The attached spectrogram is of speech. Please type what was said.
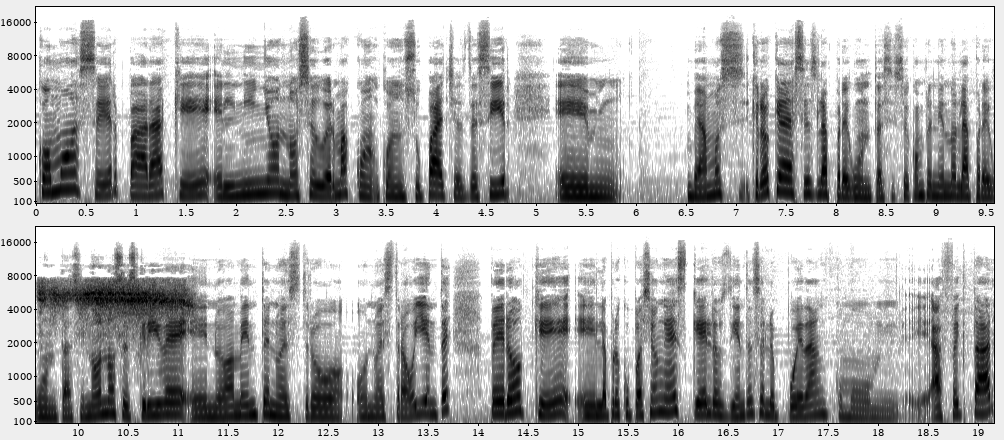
cómo hacer para que el niño no se duerma con, su pacha, es decir, eh, Veamos, creo que así es la pregunta, si estoy comprendiendo la pregunta. Si no, nos escribe eh, nuevamente nuestro o nuestra oyente, pero que eh, la preocupación es que los dientes se le puedan como eh, afectar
